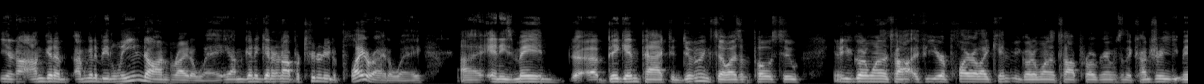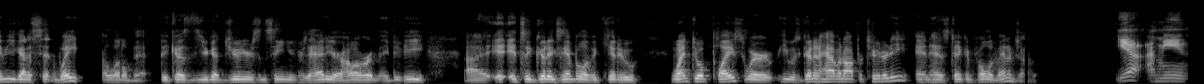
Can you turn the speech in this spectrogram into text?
you know, I'm gonna I'm gonna be leaned on right away. I'm gonna get an opportunity to play right away, uh, and he's made a big impact in doing so. As opposed to, you know, you go to one of the top. If you're a player like him, you go to one of the top programs in the country. Maybe you got to sit and wait a little bit because you got juniors and seniors ahead of you, or however it may be. Uh, it, it's a good example of a kid who went to a place where he was going to have an opportunity and has taken full advantage of it. Yeah, I mean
